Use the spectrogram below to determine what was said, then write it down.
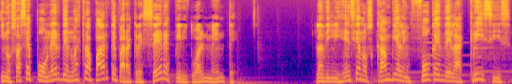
y nos hace poner de nuestra parte para crecer espiritualmente. La diligencia nos cambia el enfoque de la crisis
